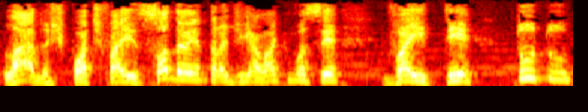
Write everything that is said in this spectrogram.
lá no Spotify. Só dá uma entradinha lá que você vai ter tudo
